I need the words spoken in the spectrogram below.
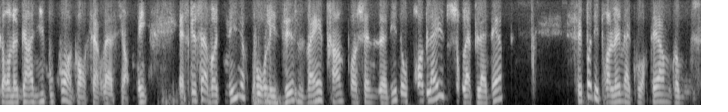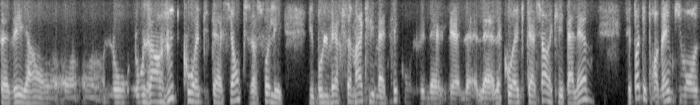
Qu'on a gagné beaucoup en conservation. Mais est-ce que ça va tenir pour les 10, 20, 30 prochaines années? Nos problèmes sur la planète, c'est pas des problèmes à court terme, comme vous savez. Hein. nos, enjeux de cohabitation, que ce soit les, bouleversements climatiques ou la, cohabitation avec les baleines, c'est pas des problèmes qui vont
